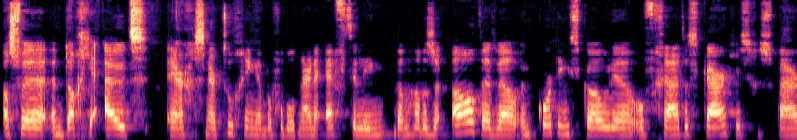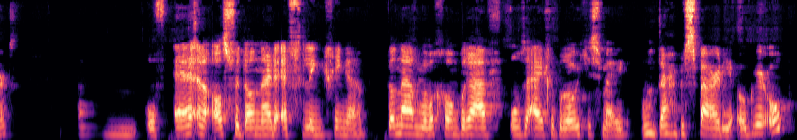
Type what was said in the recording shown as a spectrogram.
Als we een dagje uit ergens naartoe gingen, bijvoorbeeld naar de Efteling, dan hadden ze altijd wel een kortingscode of gratis kaartjes gespaard. Um, of, eh, en als we dan naar de Efteling gingen, dan namen we gewoon braaf onze eigen broodjes mee, want daar bespaarde je ook weer op.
